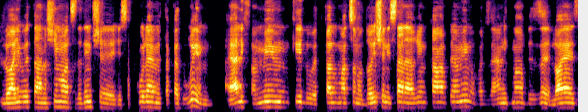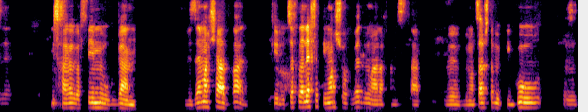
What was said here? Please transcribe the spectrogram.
לא היו את האנשים מהצדדים שיספקו להם את הכדורים. היה לפעמים, כאילו, את קלו מצון אודוי שניסה להרים כמה פעמים, אבל זה היה נגמר בזה, לא היה איזה משחק אגפים מאורגן. וזה מה שעבד. כאילו, צריך ללכת עם מה שעובד במהלך המשחק. ובמצב שאתה בפיגור, אז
